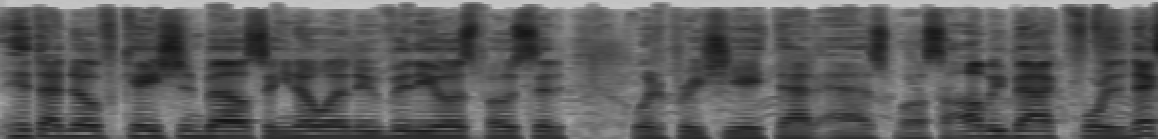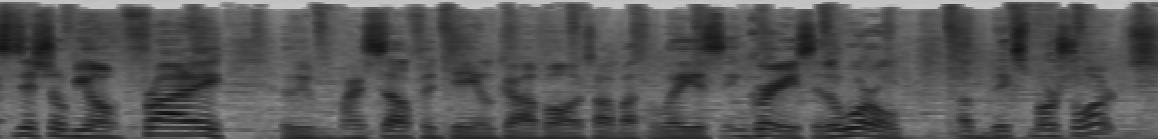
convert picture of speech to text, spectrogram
hit that notification bell so you know when a new video is posted. Would appreciate that as well. So I'll be back for the next edition. Will be on Friday. It'll be myself and Daniel Galvan talk about the latest and greatest in the world of mixed martial arts.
